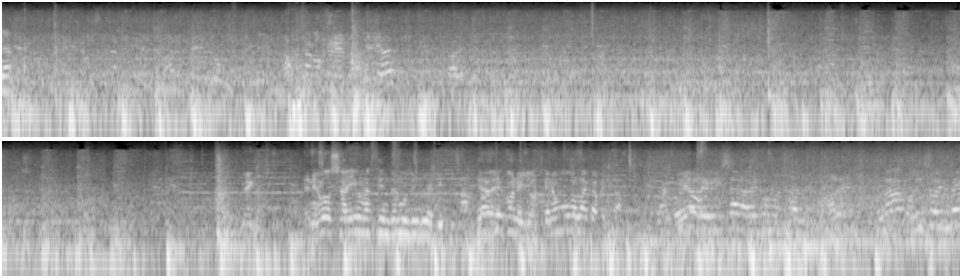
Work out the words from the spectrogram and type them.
Gracias. Vamos a coger el material. Venga, tenemos ahí un accidente múltiple. Quédate con ellos, que no muevo la cabeza. Voy a revisar a ver cómo está ¿vale? Hola, ¿podéis oírme?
